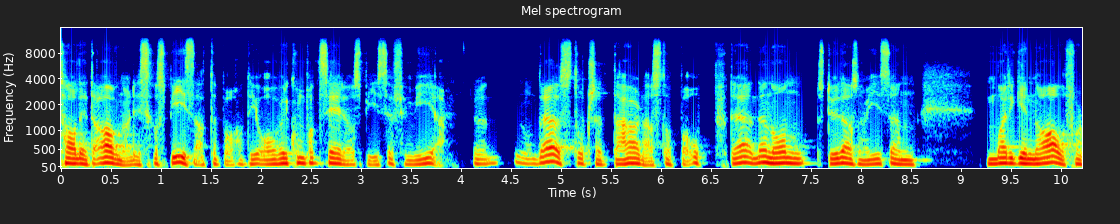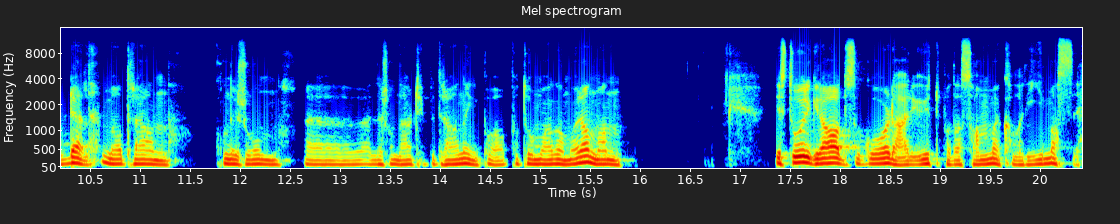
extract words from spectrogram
ta litt av når de skal spise etterpå. De overkompenserer og spiser for mye. Det er stort sett der det har stoppa opp. Det, det, er noen studier som viser en marginal fordel med å trene kondisjon eh, eller sånn der type trening på, på to mager om morgenen. Men i stor grad så går det her ut på det samme kalorimessig.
